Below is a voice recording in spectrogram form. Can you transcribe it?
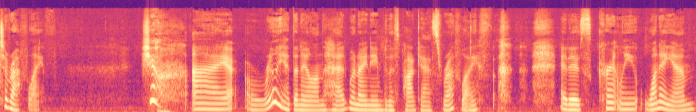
To Ruff Life. Phew, I really hit the nail on the head when I named this podcast Ruff Life. it is currently 1 a.m.,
